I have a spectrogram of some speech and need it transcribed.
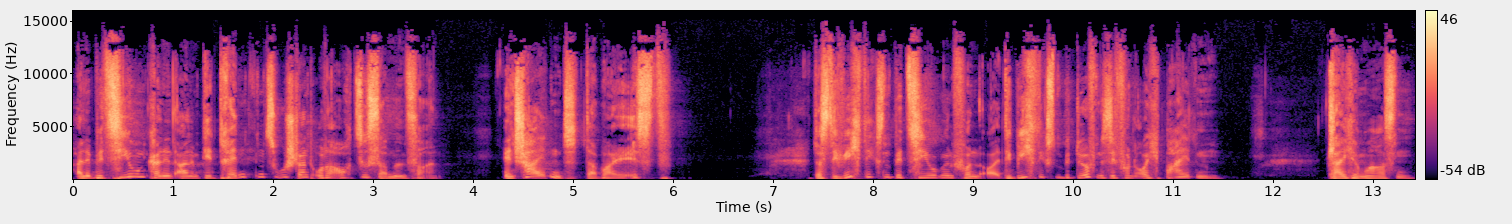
eine Beziehung kann in einem getrennten Zustand oder auch zusammen sein. Entscheidend dabei ist, dass die wichtigsten Beziehungen von, die wichtigsten Bedürfnisse von euch beiden gleichermaßen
